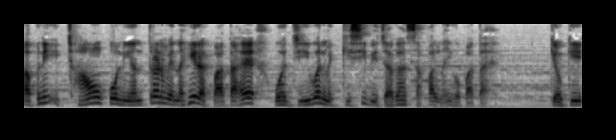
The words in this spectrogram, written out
अपनी इच्छाओं को नियंत्रण में नहीं रख पाता है, वह जीवन में किसी भी जगह सफल नहीं हो पाता है। क्योंकि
